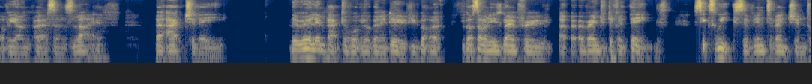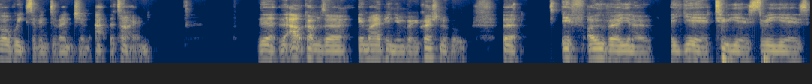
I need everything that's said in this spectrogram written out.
of a young person's life. But actually, the real impact of what you're going to do, if you've got a you've got someone who's going through a, a range of different things, six weeks of intervention, 12 weeks of intervention at the time, the, the outcomes are, in my opinion, very questionable. But if over, you know, a year, two years, three years,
